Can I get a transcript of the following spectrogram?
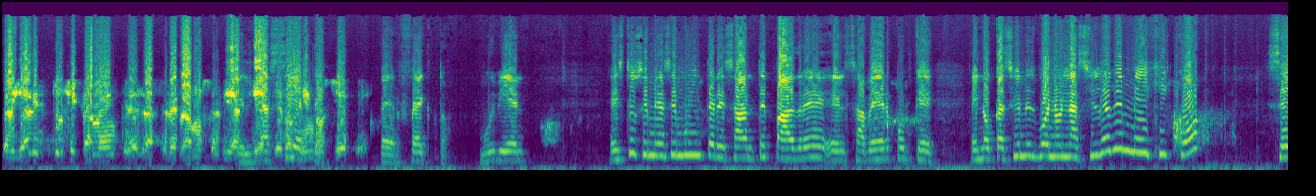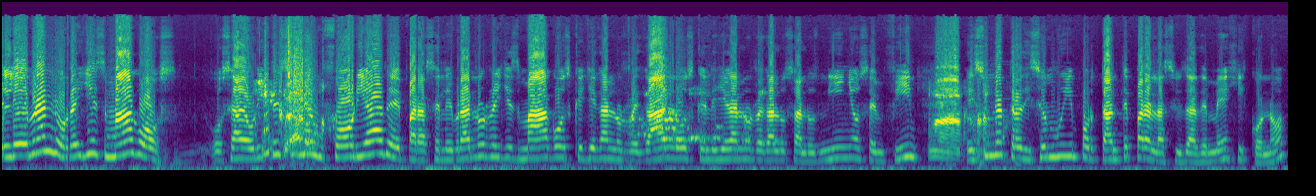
pero ya litúrgicamente la celebramos el día 7, domingo 7. Perfecto, muy bien. Esto se me hace muy interesante, padre, el saber, porque en ocasiones, bueno, en la Ciudad de México celebran los Reyes Magos. O sea, ahorita es una euforia de para celebrar los Reyes Magos, que llegan los regalos, que le llegan los regalos a los niños, en fin. Es una tradición muy importante para la Ciudad de México, ¿no?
